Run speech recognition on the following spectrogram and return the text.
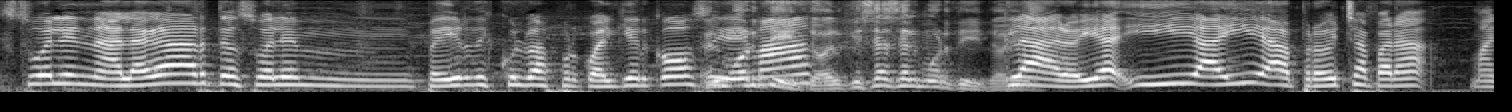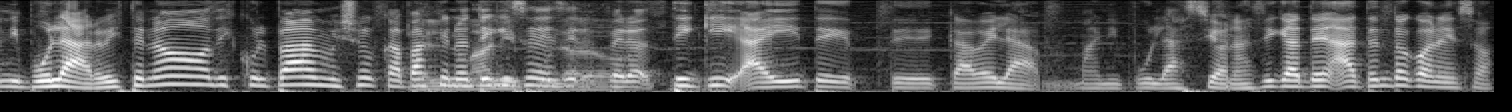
suelen halagarte o suelen pedir disculpas por cualquier cosa El y demás. muertito, el que se hace el muertito. Claro, y, y ahí aprovecha para manipular, ¿viste? No, disculpame, yo capaz El que no te quise decir, pero sí. Tiki, ahí te, te cabe la manipulación. Así que aten- atento con eso.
